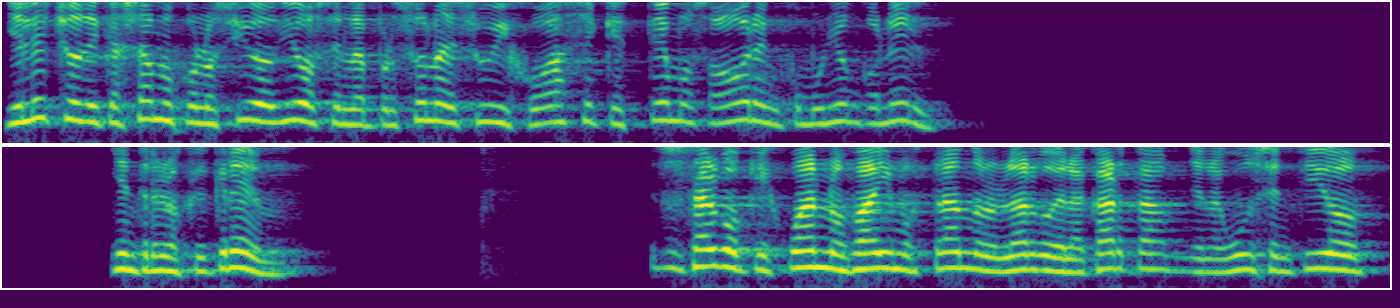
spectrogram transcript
Y el hecho de que hayamos conocido a Dios en la persona de su Hijo hace que estemos ahora en comunión con Él. Y entre los que creen. Eso es algo que Juan nos va a ir mostrando a lo largo de la carta. En algún sentido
